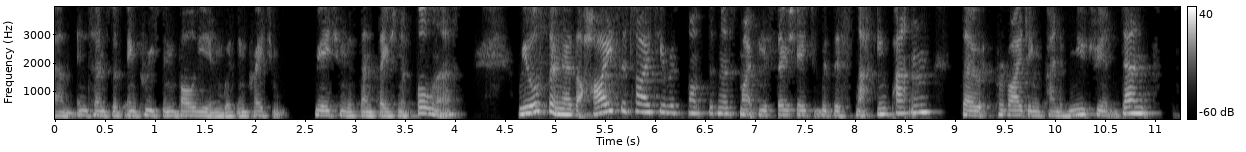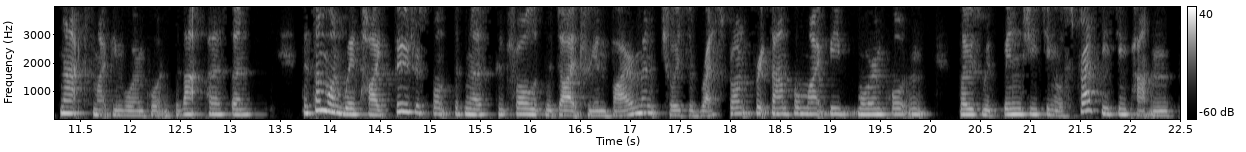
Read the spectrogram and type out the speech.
um, in terms of increasing volume with creating creating the sensation of fullness. We also know that high satiety responsiveness might be associated with this snacking pattern. So providing kind of nutrient dense snacks might be more important for that person. For someone with high food responsiveness, control of the dietary environment, choice of restaurant, for example, might be more important. Those with binge eating or stress eating patterns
